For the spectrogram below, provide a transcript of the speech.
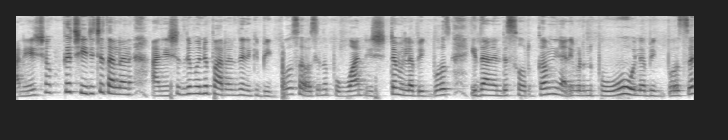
അനീഷൊക്കെ ചിരിച്ച് തള്ളാണ്. അനീഷ് ഇതിന് മുന്നേ പറഞ്ഞത് എനിക്ക് ബിഗ് ബോസ് ഹൗസിൽ നിന്ന് പോകാൻ ഇഷ്ടമില്ല ബിഗ് ബോസ്. ഇതാണ് എന്റെ സ്വർഗം. ഞാൻ ഇവിടെ നിന്ന് പോവില്ല ബിഗ് ബോസ്.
